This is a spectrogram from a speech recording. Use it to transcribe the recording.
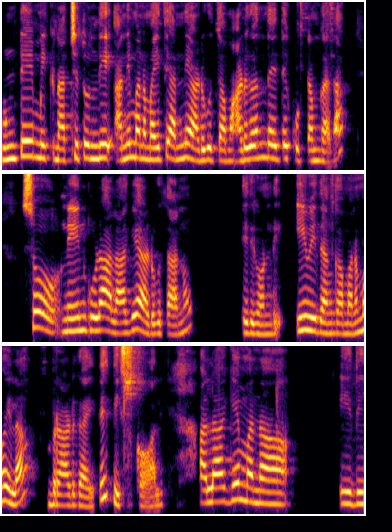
ఉంటే మీకు నచ్చుతుంది అని మనం అయితే అన్ని అడుగుతాం అడగంది అయితే కుట్టాం కదా. సో నేను కూడా అలాగే అడుగుతాను. ఇదిగోండి ఈ విధంగా మనము ఇలా బ్రాడ్గా అయితే తీసుకోవాలి. అలాగే మన ఇది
